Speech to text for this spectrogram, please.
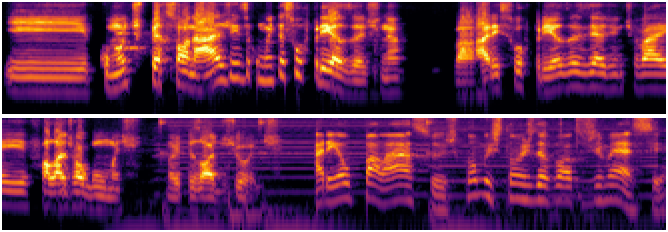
e com muitos personagens e com muitas surpresas, né? Várias surpresas e a gente vai falar de algumas no episódio de hoje. Ariel Palacios, como estão os devotos de Messi?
